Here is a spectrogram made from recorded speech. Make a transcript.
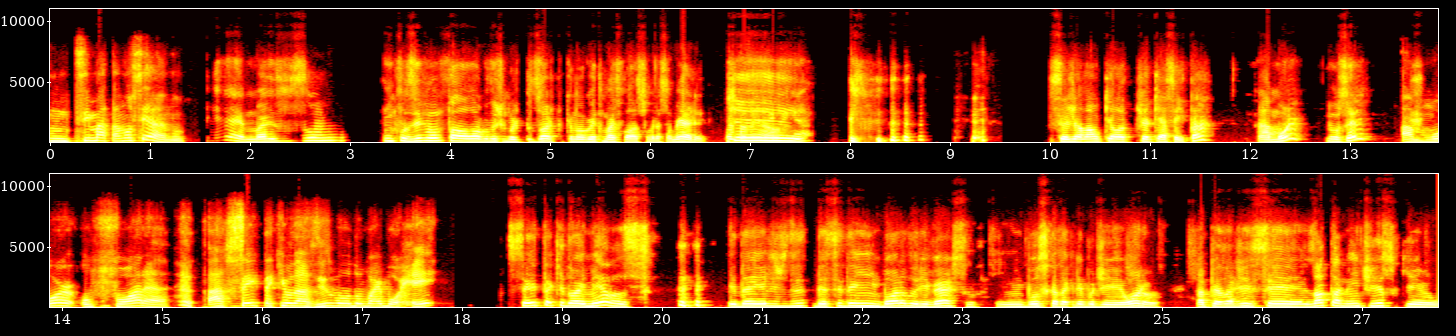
hum, se matar no oceano. É, mas um... inclusive vamos falar logo do último episódio, porque eu não aguento mais falar sobre essa merda. Eu que seja lá o que ela tinha que aceitar? Amor? Não sei. Amor, o fora aceita que o nazismo não vai morrer. Aceita que dói menos. E daí eles decidem ir embora do universo em busca da Crebo de Ouro, apesar de ser exatamente isso que o,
